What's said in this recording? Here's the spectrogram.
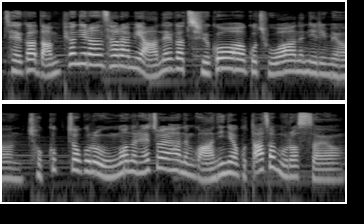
제가 남편이란 사람이 아내가 즐거워하고 좋아하는 일이면 적극적으로 응원을 해줘야 하는 거 아니냐고 따져 물었어요.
